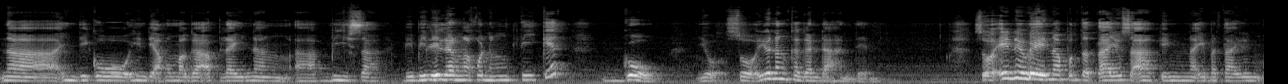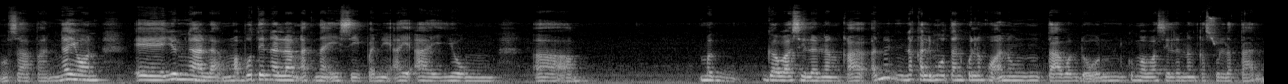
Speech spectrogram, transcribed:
na hindi ko, hindi ako mag apply ng ah, visa. Bibili lang ako ng ticket, go. Yo. So, yun ang kagandahan din. So anyway, napunta tayo sa aking naiba tayong usapan. Ngayon, eh, yun nga lang, mabuti na lang at naisipan ni Ay Ay yung ah, maggawa sila ng ka- ano nakalimutan ko lang kung anong tawag doon gumawa sila ng kasulatan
